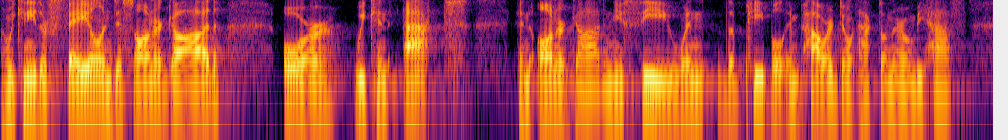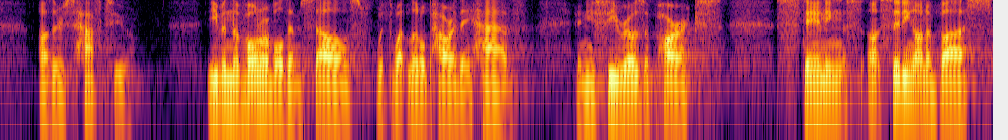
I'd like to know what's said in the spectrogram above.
And we can either fail and dishonor God, or we can act and honor God. And you see, when the people in power don't act on their own behalf, others have to. Even the vulnerable themselves, with what little power they have. And you see Rosa Parks standing, uh, sitting on a bus,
